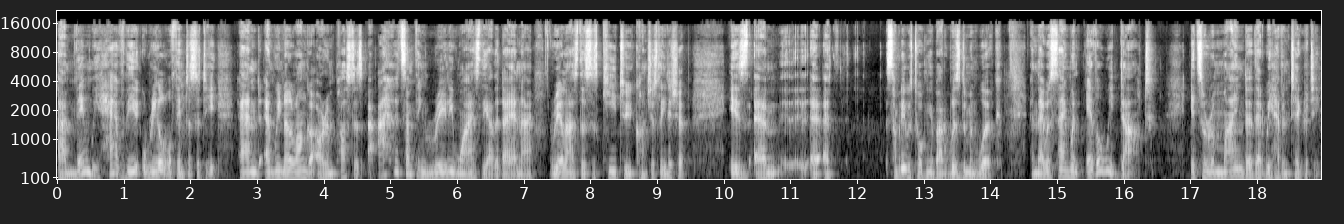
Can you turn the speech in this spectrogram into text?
um, then we have the real authenticity and, and we no longer are imposters. I heard something really wise the other day, and I realized this is key to conscious leadership. Is um, a, a, somebody was talking about wisdom and work, and they were saying whenever we doubt, it's a reminder that we have integrity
